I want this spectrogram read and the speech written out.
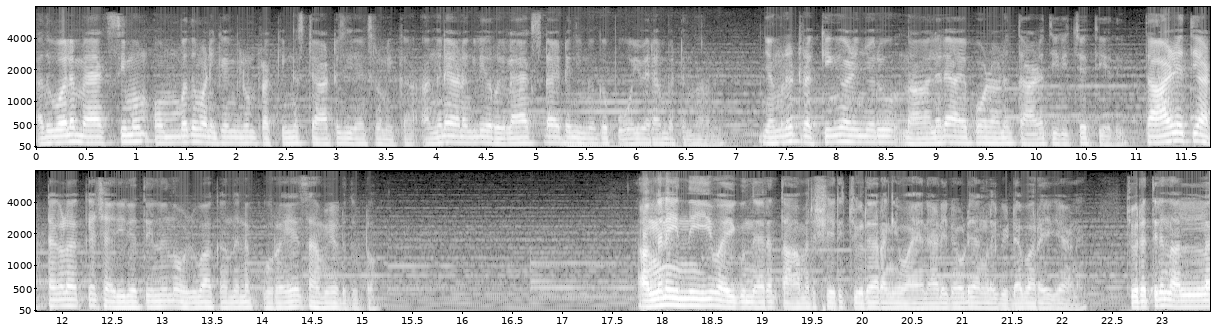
അതുപോലെ മാക്സിമം ഒമ്പത് മണിക്കെങ്കിലും ട്രക്കിംഗ് സ്റ്റാർട്ട് ചെയ്യാൻ ശ്രമിക്കുക. അങ്ങനെയാണെങ്കിൽ റിലാക്സ്ഡ് ആയിട്ട് നിങ്ങൾക്ക് പോയി വരാൻ പറ്റുന്നതാണ്. ഞങ്ങൾ ട്രക്കിംഗ് കഴിഞ്ഞൊരു നാലര ആയപ്പോഴാണ് താഴെ തിരിച്ചെത്തിയത്. താഴെ എത്തിയ അട്ടകളൊക്കെ ശരീരത്തിൽ നിന്ന് ഒഴിവാക്കാൻ തന്നെ കുറേ സമയം എടുത്തു അങ്ങനെ ഇന്ന് ഈ വൈകുന്നേരം താമരശ്ശേരി ചുരം ഇറങ്ങി വയനാടിനോട് ഞങ്ങൾ വിട പറയുകയാണ്. ചുരത്തിൽ നല്ല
